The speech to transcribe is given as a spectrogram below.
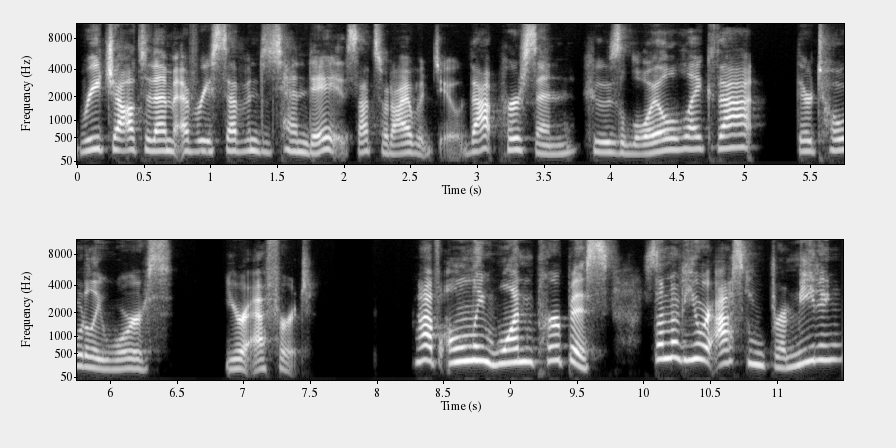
reach out to them every 7 to 10 days. That's what i would do. That person who's loyal like that they're totally worth your effort. I have only one purpose. Some of you are asking for a meeting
